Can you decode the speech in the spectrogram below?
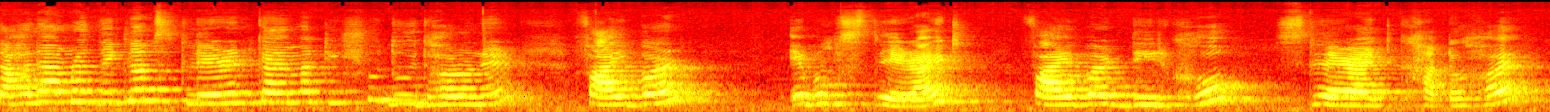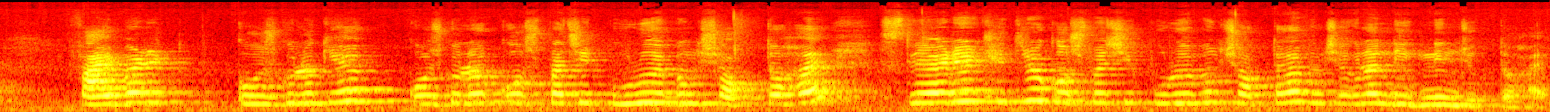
তাহলে আমরা দেখলাম স্লেরেন কাইমা টিস্যু দুই ধরনের ফাইবার এবং স্ক্লেরাইড ফাইবার দীর্ঘ স্ক্লেরাইড খাটো হয়। ফাইবারের কোষগুলো কি হয়? কোষগুলোর কোষ প্রাচীর পুরু এবং শক্ত হয়। স্লেয়ারের ক্ষেত্রেও কোষ প্রাচীর পুরু এবং শক্ত হয় এবং সেগুলো লিগনিন যুক্ত হয়।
